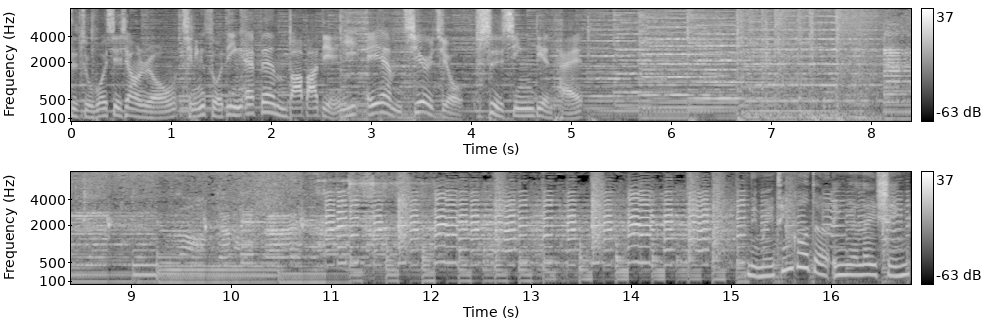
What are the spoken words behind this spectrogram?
是主播谢向荣，请您锁定 FM 八八点一 AM 七二九世新电台。你没听过的音乐类型，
